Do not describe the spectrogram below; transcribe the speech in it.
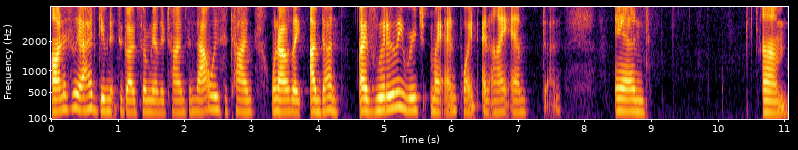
honestly, I had given it to God so many other times, and that was the time when I was like, I'm done. I've literally reached my end point, and I am done. And um,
